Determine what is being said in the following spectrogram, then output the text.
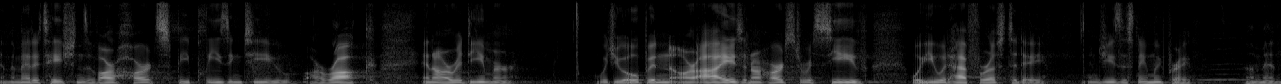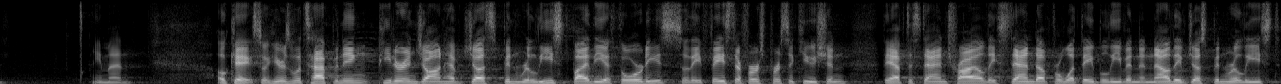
and the meditations of our hearts be pleasing to you, our rock and our Redeemer. Would you open our eyes and our hearts to receive what you would have for us today? In Jesus' name we pray. Amen. Amen. Okay, so here's what's happening. Peter and John have just been released by the authorities, so they face their first persecution. They have to stand trial, they stand up for what they believe in, and now they've just been released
